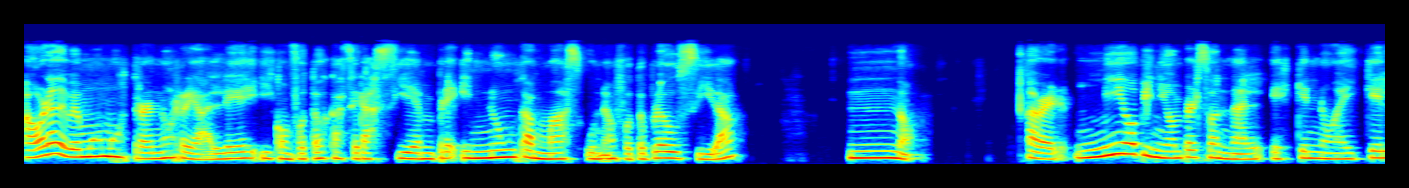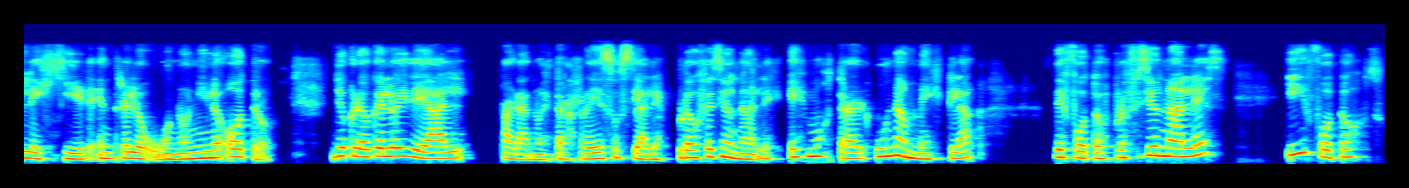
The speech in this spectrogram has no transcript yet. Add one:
ahora debemos mostrarnos reales y con fotos caseras siempre y nunca más una foto producida. No. A ver, mi opinión personal es que no hay que elegir entre lo uno ni lo otro. Yo creo que lo ideal para nuestras redes sociales profesionales es mostrar una mezcla de fotos profesionales y fotos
